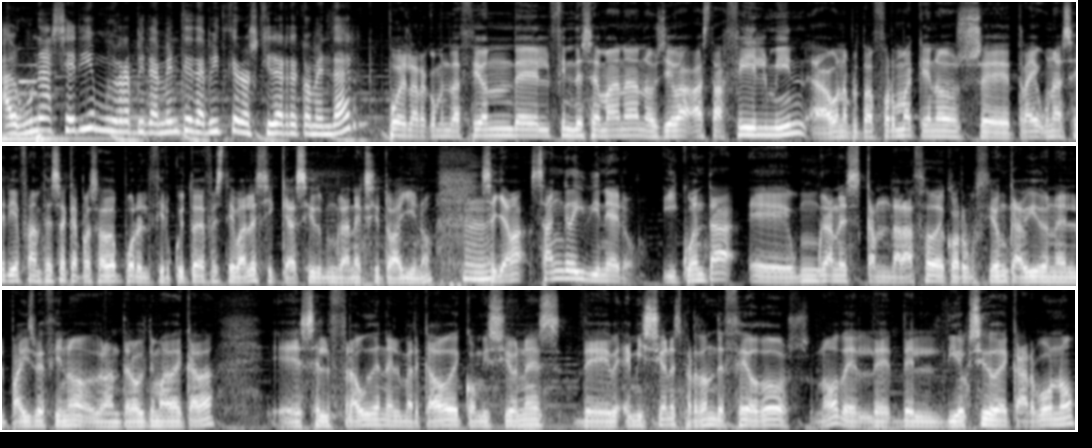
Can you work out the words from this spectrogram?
¿Alguna serie muy rápidamente, David, que nos quiera recomendar? Pues la recomendación del fin de semana nos lleva hasta Filmin, a una plataforma que nos eh, trae una serie francesa que ha pasado por el circuito de festivales y que ha sido un gran éxito allí, ¿no? Mm. Se llama Sangre y Dinero y cuenta eh, un gran escandalazo de corrupción que ha habido en el país vecino durante la última década. Es el fraude en el mercado de comisiones, de emisiones, perdón, de CO2, ¿no? Del, de- del dióxido de carbono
